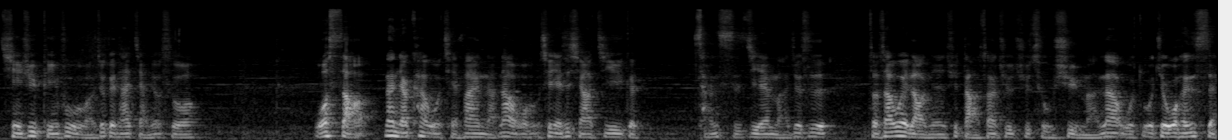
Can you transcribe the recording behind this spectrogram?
情绪平复了，就跟他讲，就说：“我少，那你要看我钱放在哪。那我钱也是想要基于一个长时间嘛，就是总是要为老年去打算去去储蓄嘛。那我我觉得我很省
